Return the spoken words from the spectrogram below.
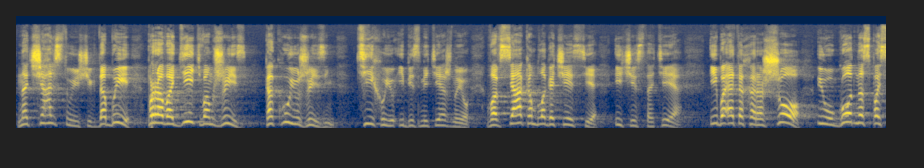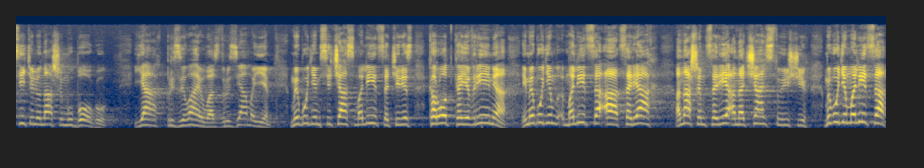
начальствующих, дабы проводить вам жизнь». Какую жизнь? Тихую и безмятежную, во всяком благочестии и чистоте. Ибо это хорошо и угодно Спасителю нашему Богу. Я призываю вас, друзья мои, мы будем сейчас молиться через короткое время, и мы будем молиться о царях, о нашем царе, о начальствующих. Мы будем молиться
